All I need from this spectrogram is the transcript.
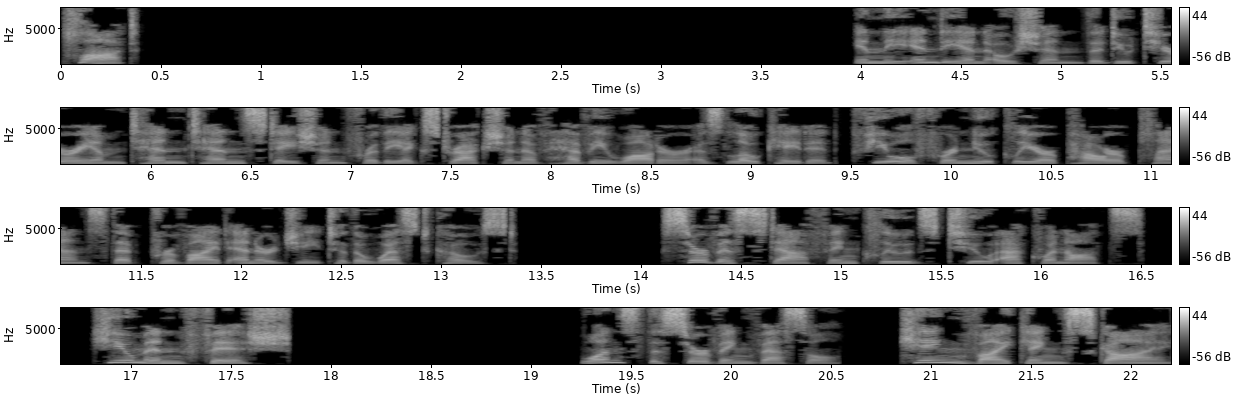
Plot In the Indian Ocean the deuterium 1010 station for the extraction of heavy water is located, fuel for nuclear power plants that provide energy to the west coast. Service staff includes two aquanauts, human fish. Once the serving vessel, King Viking Sky,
